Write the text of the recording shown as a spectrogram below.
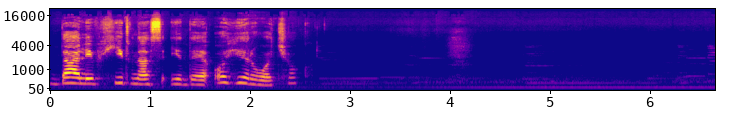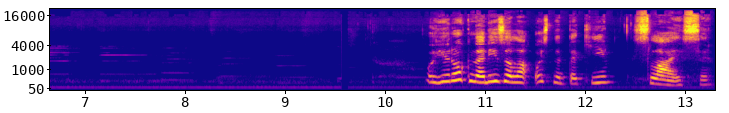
Далі в хід в нас іде огірочок. Огірок нарізала ось на такі слайси.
